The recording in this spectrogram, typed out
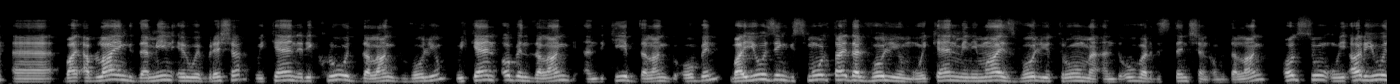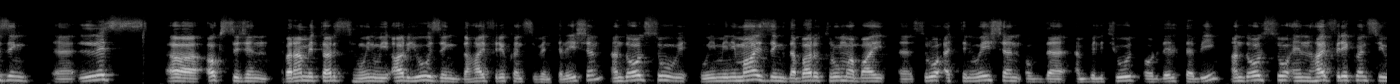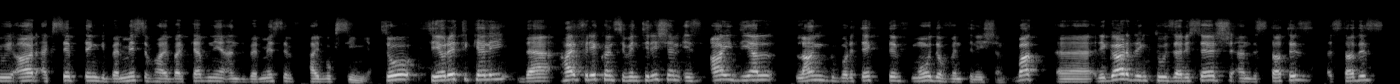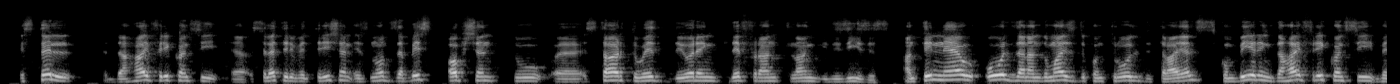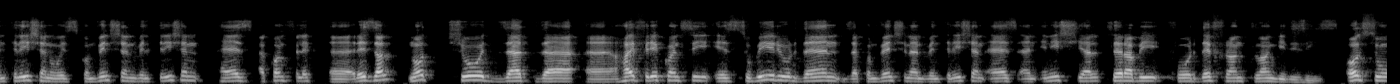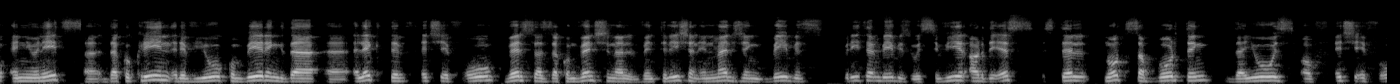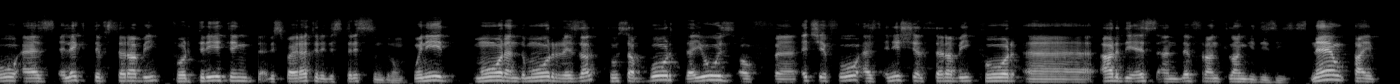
by applying the mean airway pressure, we can recruit the lung volume. We can open the lung and keep the lung open. By using small tidal volume, we can minimize volume trauma and over distension of the lung. Also, we are using uh, less uh, oxygen parameters when we are using the high frequency ventilation and also we, minimizing the barotrauma by uh, through attenuation of the amplitude or delta b. And also in high frequency we are accepting permissive hypercapnia and permissive hypoxemia. So theoretically the high frequency ventilation is ideal lung protective mode of ventilation. But uh, regarding to the research and studies studies still the high frequency uh, ventilation is not the best option to uh, start with during different lung diseases. Until now, all the randomized controlled trials comparing the high frequency ventilation with conventional ventilation has a conflict uh, result, not showed that the uh, high frequency is superior than the conventional ventilation as an initial therapy for different lung disease. Also, in units, uh, the Cochrane review comparing the uh, elective HFO versus the conventional ventilation in managing babies preterm babies with severe RDS still not supporting the use of HFO as elective therapy for treating respiratory distress syndrome. We need more and more result to support the use of uh, HFO as initial therapy for uh, RDS and different lung diseases. Now, type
